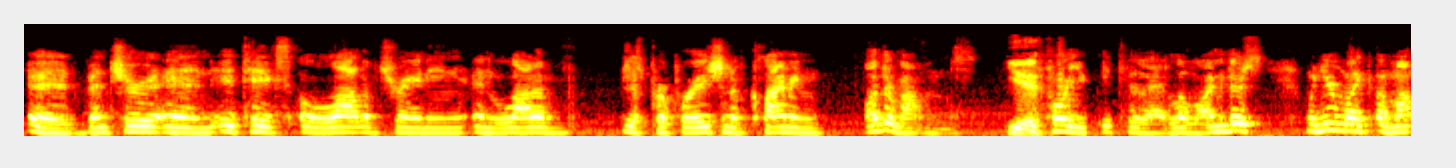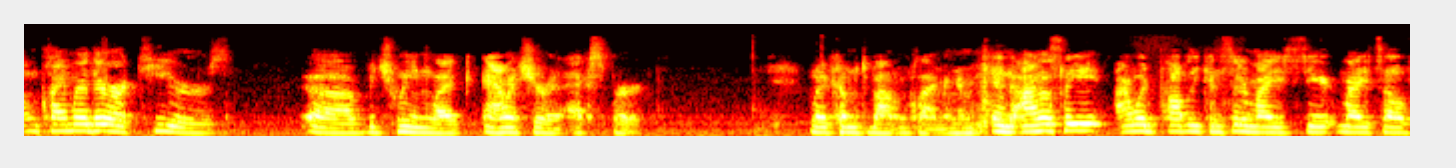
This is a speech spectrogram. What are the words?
adventure and it takes a lot of training and a lot of just preparation of climbing other mountains Yeah, before you get to that level. I mean, there's when you're like a mountain climber, there are tiers uh, between like amateur and expert when it comes to mountain climbing. And, and honestly, I would probably consider my myself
